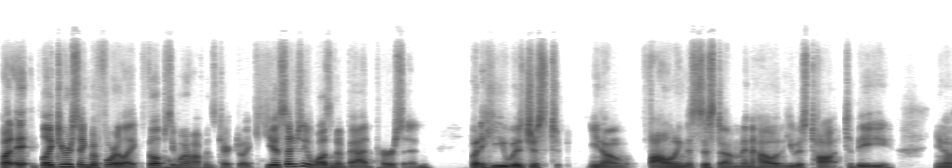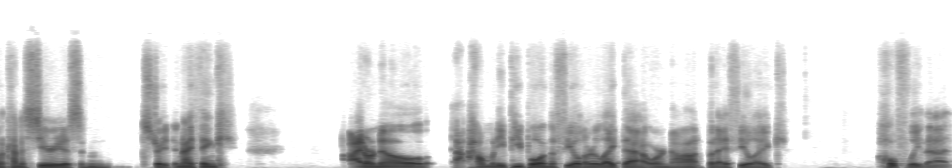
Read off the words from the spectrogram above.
But it, like you were saying before, like Philip Seymour Hoffman's character, like he essentially wasn't a bad person, but he was just, you know, following the system and how he was taught to be, you know, kind of serious and straight. And I think, I don't know how many people in the field are like that or not, but I feel like hopefully that.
